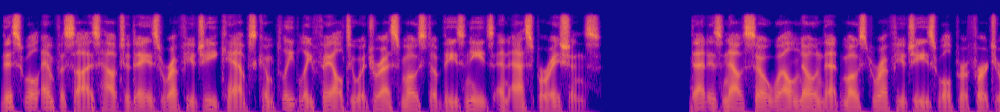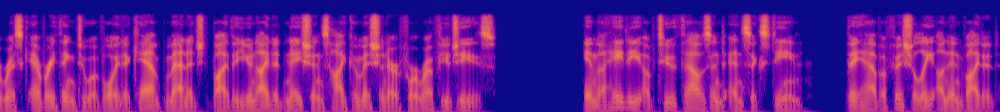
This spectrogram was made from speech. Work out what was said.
This will emphasize how today's refugee camps completely fail to address most of these needs and aspirations. That is now so well known that most refugees will prefer to risk everything to avoid a camp managed by the United Nations High Commissioner for Refugees. In the Haiti of 2016, they have officially uninvited.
